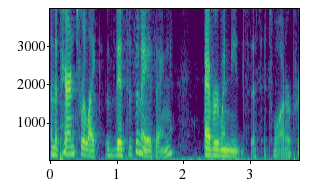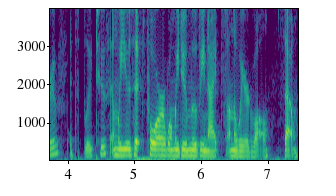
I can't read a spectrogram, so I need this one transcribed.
And the parents were like, "This is amazing. Everyone needs this. It's waterproof. It's Bluetooth, and we use it for when we do movie nights on the Weird Wall." So,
